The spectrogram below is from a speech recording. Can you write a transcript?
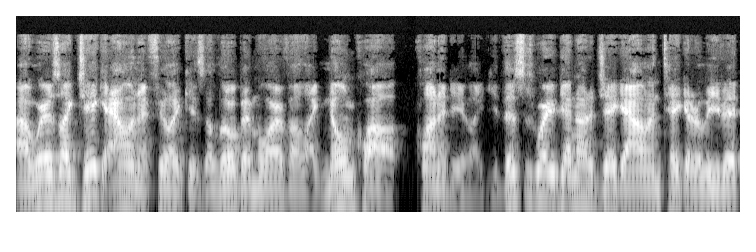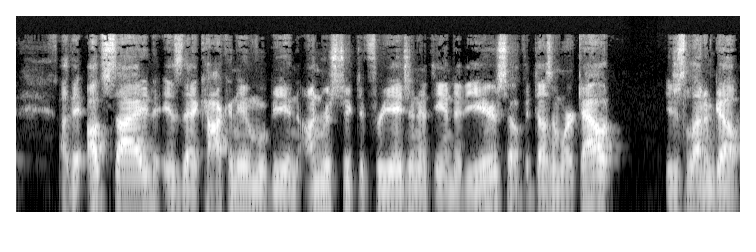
Uh, whereas like Jake Allen, I feel like is a little bit more of a like known qual- quantity. Like this is where you're getting out of Jake Allen, take it or leave it. Uh, the upside is that Kähkönen will be an unrestricted free agent at the end of the year. So if it doesn't work out, you just let him go.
